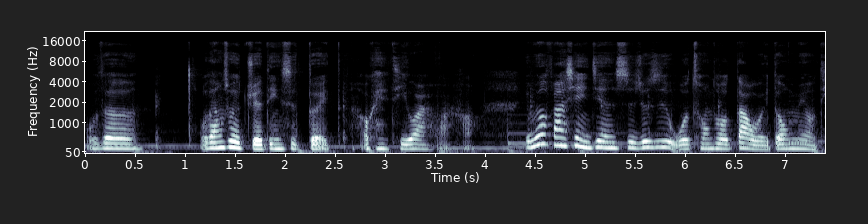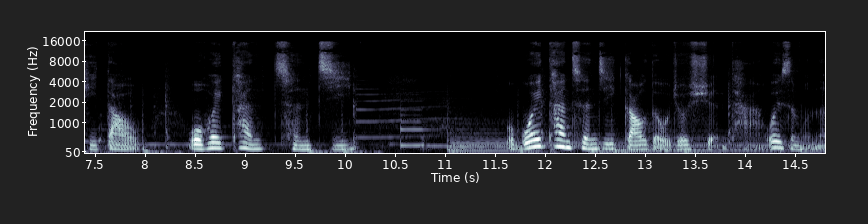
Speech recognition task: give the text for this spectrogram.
我的我当初的决定是对的。OK，题外话，好，有没有发现一件事？就是我从头到尾都没有提到我会看成绩，我不会看成绩高的我就选他。为什么呢？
